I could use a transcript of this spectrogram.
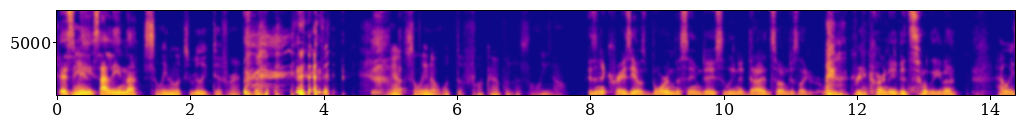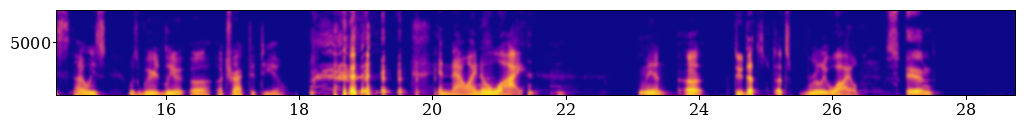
it's me, Man. Salina. Selena looks really different. Man, Selena, what the fuck happened to Selena? Isn't it crazy? I was born the same day Selena died, so I'm just like re- reincarnated Selena. I always, I always was weirdly uh, attracted to you, and now I know why. Man, uh, dude, that's that's really wild. And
